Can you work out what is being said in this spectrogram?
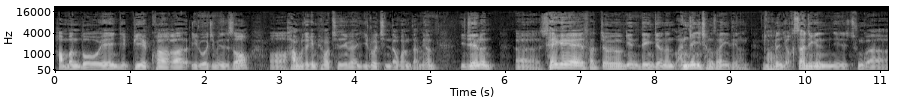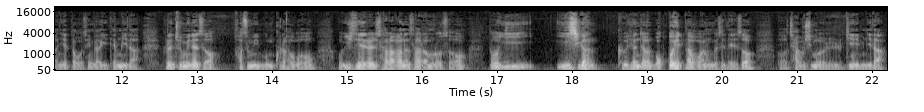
한반도의 이제 비핵화가 이루어지면서 어, 항구적인 평화 체제가 이루어진다고 한다면 이제는 어, 세계사적인 냉전은 완전히 청산이 되는 그런 어. 역사적인 순간이었다고 생각이 됩니다. 그런 측면에서 가슴이 뭉클하고 어, 이 시대를 살아가는 사람으로서 또 이 이 시간 그 현장을 목도했다고 하는 것에 대해서 어, 자부심을 느낍니다.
